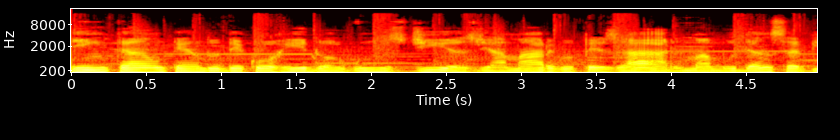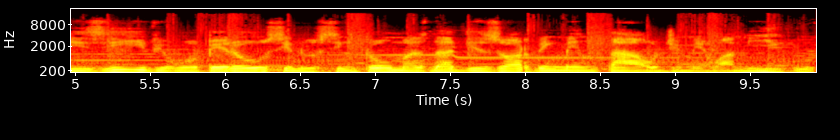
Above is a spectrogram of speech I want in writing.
E então, tendo decorrido alguns dias de amargo pesar, uma mudança visível operou-se nos sintomas da desordem mental de meu amigo.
